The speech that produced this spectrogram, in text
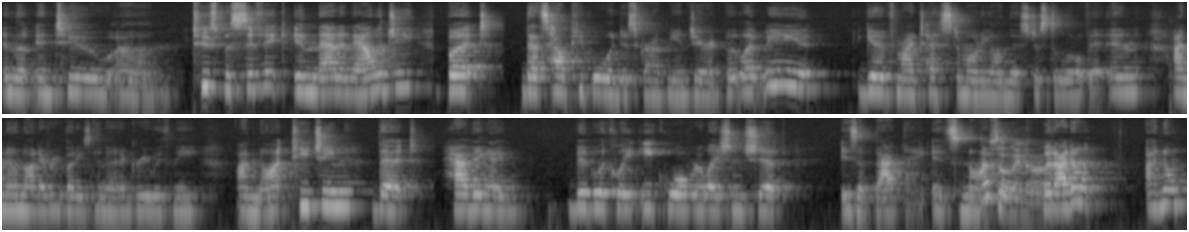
in the and too um, too specific in that analogy but that's how people would describe me and jared but let me give my testimony on this just a little bit. And i know not everybody's going to agree with me. I'm not teaching that having a biblically equal relationship is a bad thing. It's not. Absolutely not. but I don't I don't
